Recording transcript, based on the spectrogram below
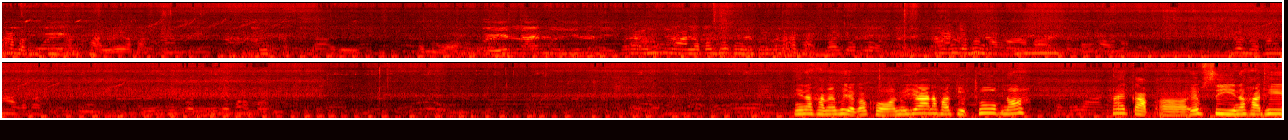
ได้กว่าลุงจิมทำไข่เลยอะค่ะได้เลยตำรวจ ใช่เมื่อวานเราก็ยกลงไปไม่ได้ค่ะก็ยกลงงั้นจะเพิ่งเอามาค่ะของเขาเนาะเลื่อนไปข้างหน้าก็ได้ค่ะอันนี้ที่วันนี้เดี๋ยวเขาเอามาอีกนี่นะคะแม่ผู้ใหญ่ก็ขออนุญาตนะคะ จุดทูบเนาะให้กับเอฟซีนะคะที่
